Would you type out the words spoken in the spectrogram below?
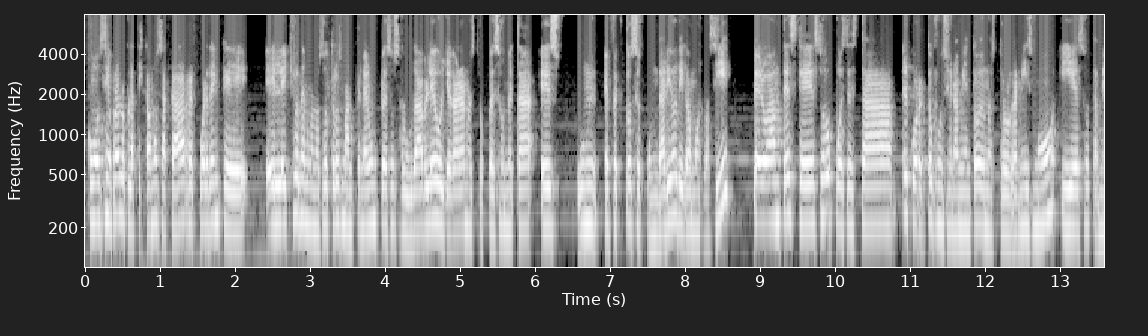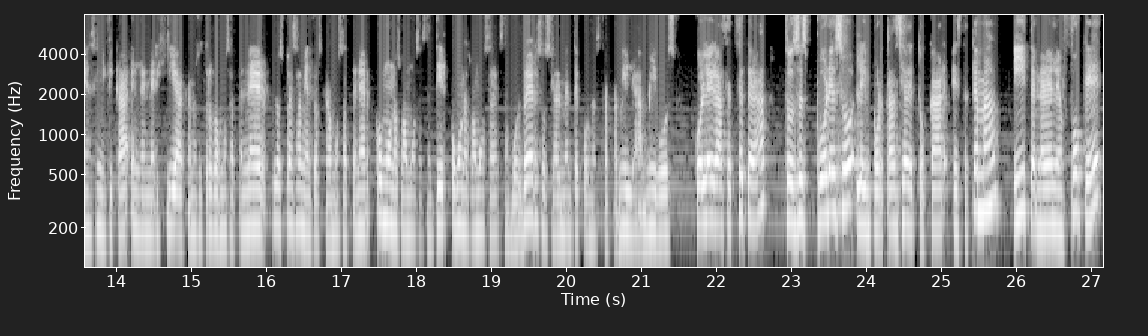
como siempre lo platicamos acá, recuerden que el hecho de nosotros mantener un peso saludable o llegar a nuestro peso meta es un efecto secundario, digámoslo así, pero antes que eso, pues está el correcto funcionamiento de nuestro organismo y eso también significa en la energía que nosotros vamos a tener, los pensamientos que vamos a tener, cómo nos vamos a sentir, cómo nos vamos a desenvolver socialmente con nuestra familia, amigos, colegas, etcétera. Entonces, por eso la importancia de tocar este tema y tener el enfoque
